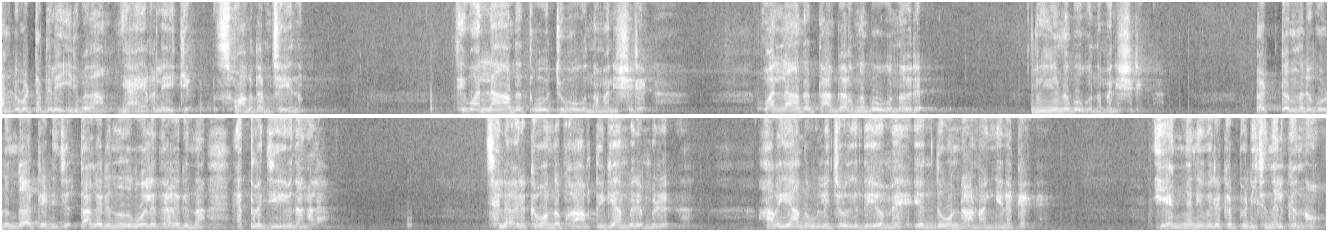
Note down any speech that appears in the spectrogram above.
ആണ്ടുവട്ടത്തിലെ ഇരുപതാം ഞായറിലേക്ക് സ്വാഗതം ചെയ്യുന്നു. വല്ലാതെ തോറ്റുപോകുന്ന മനുഷ്യര് വല്ലാതെ തകർന്നു പോകുന്നവര് വീണു പോകുന്ന മനുഷ്യര് പെട്ടെന്നൊരു കൊടുങ്കാറ്റടിച്ച് തകരുന്നത് പോലെ തകരുന്ന എത്ര ജീവിതങ്ങൾ ചിലവരൊക്കെ വന്ന് പ്രാർത്ഥിക്കാൻ വരുമ്പോൾ അറിയാതെ ഉള്ളിൽ ദൈവമേ എന്തുകൊണ്ടാണ് ഇങ്ങനെയൊക്കെ? എങ്ങനെ ഇവരൊക്കെ പിടിച്ചു നിൽക്കുന്നു?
